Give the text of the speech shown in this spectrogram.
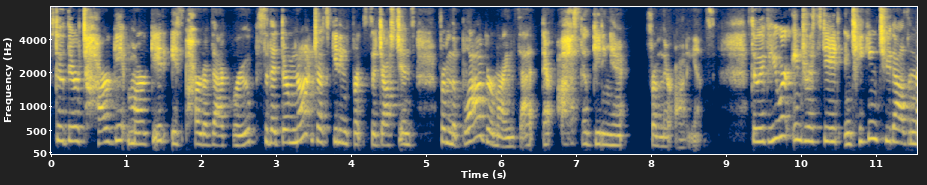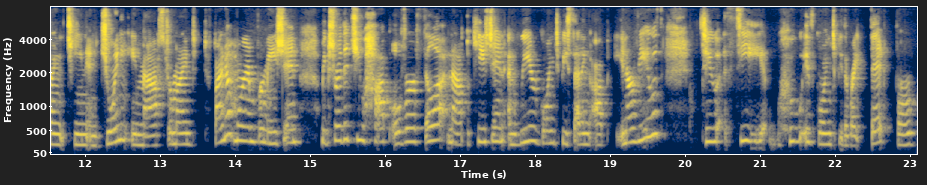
So their target market is part of that group so that they're not just getting suggestions from the blogger mindset, they're also getting it from their audience. So if you are interested in taking 2019 and joining a mastermind to find out more information, make sure that you hop over, fill out an application, and we are going to be setting up interviews to see who is going to be the right fit for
